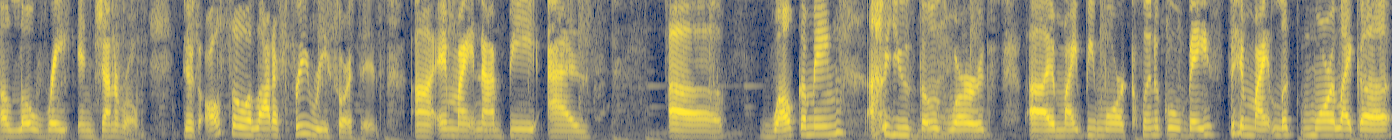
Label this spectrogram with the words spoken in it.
a low rate in general. There's also a lot of free resources. Uh, it might not be as uh, welcoming. I'll use those words. Uh, it might be more clinical based. It might look more like a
